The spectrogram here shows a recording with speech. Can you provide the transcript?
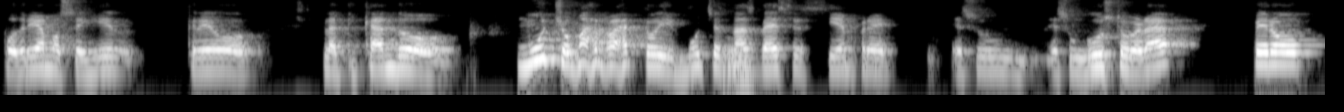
podríamos seguir, creo, platicando mucho más rato y muchas más veces. Siempre es un, es un gusto, ¿verdad? Pero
